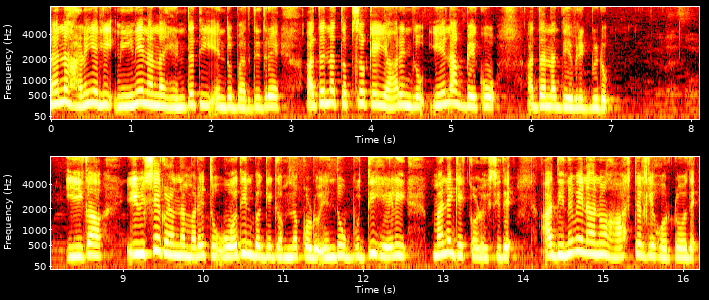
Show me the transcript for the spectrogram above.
ನನ್ನ ಹಣೆಯಲ್ಲಿ ನೀನೇ ನನ್ನ ಹೆಂಡತಿ ಎಂದು ಬರೆದಿದ್ರೆ ಅದನ್ನು ತಪ್ಪಿಸೋಕೆ ಯಾರಿಂದಲೂ ಏನಾಗಬೇಕು? ಅದನ್ನು ದೇವ್ರಿಗೆ ಬಿಡು. ಈಗ ಈ ವಿಷಯಗಳನ್ನು ಮರೆತು ಓದಿನ ಬಗ್ಗೆ ಗಮನ ಕೊಡು ಎಂದು ಬುದ್ಧಿ ಹೇಳಿ ಮನೆಗೆ ಕಳುಹಿಸಿದೆ. ಆ ದಿನವೇ ನಾನು ಹಾಸ್ಟೆಲ್ಗೆ ಹೊರಟೋದೆ.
